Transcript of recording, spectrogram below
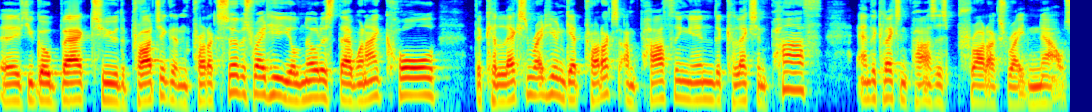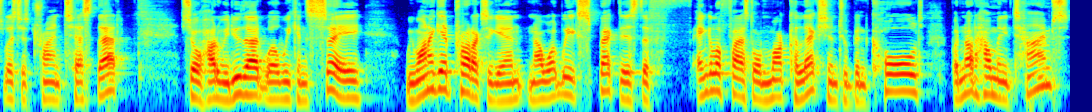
Uh, if you go back to the project and product service right here, you'll notice that when I call the collection right here and get products, I'm passing in the collection path and the collection path is products right now. So let's just try and test that. So how do we do that? Well, we can say we want to get products again. Now what we expect is the Angular Firestore mock collection to have been called, but not how many times.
